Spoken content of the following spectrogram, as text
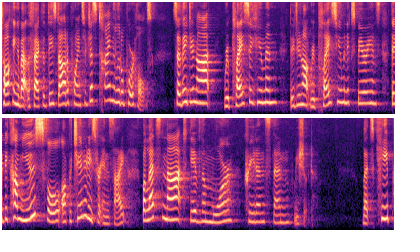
talking about the fact that these data points are just tiny little portholes. So they do not replace a human, they do not replace human experience, they become useful opportunities for insight, but let's not give them more credence than we should. Let's keep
